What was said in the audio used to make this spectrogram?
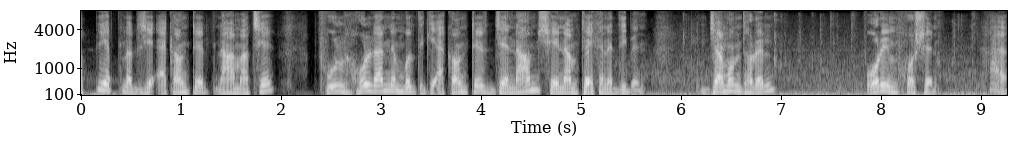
আপনি আপনার যে অ্যাকাউন্টের নাম আছে ফুল হোল্ডার নেম বলতে কি অ্যাকাউন্টের যে নাম, সেই নামটা এখানে দিবেন। যেমন ধরেন করিম হোসেন হ্যাঁ?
